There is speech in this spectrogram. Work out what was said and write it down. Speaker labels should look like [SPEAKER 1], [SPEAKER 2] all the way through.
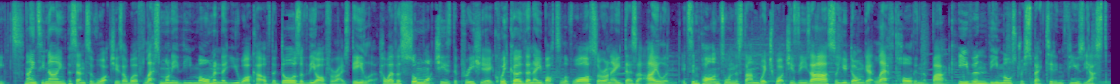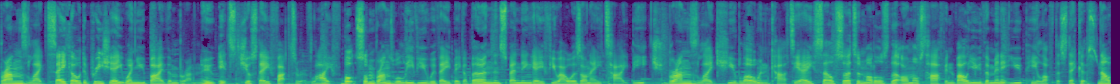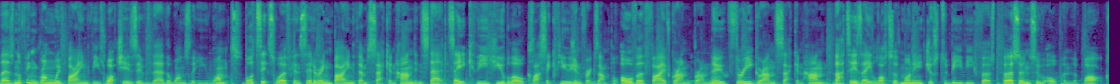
[SPEAKER 1] 99% of watches are worth less money the moment that you walk out of the doors of the authorized dealer. However, some watches depreciate quicker than a bottle of water on a desert island. It's important to understand which watches these are so you don't get left holding the bag. Even the most respected enthusiast brands like Seiko depreciate when you buy them brand new. It's just a factor of life. But some brands will leave you with a bigger burn than spending a few hours on a Thai beach. Brands like Hublot and Cartier sell certain models models that almost half in value the minute you peel off the stickers. Now there's nothing wrong with buying these watches if they're the ones that you want, but it's worth considering buying them second hand instead. Take the Hublot Classic Fusion for example, over 5 grand brand new, 3 grand second hand. That is a lot of money just to be the first person to open the box.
